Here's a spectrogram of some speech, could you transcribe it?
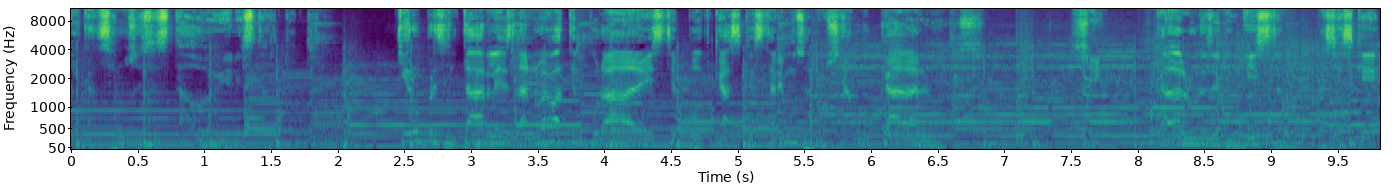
alcancemos ese estado de bienestar total. Quiero presentarles la nueva temporada de este podcast que estaremos anunciando cada lunes. Sí, cada lunes de conquista. Así es que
